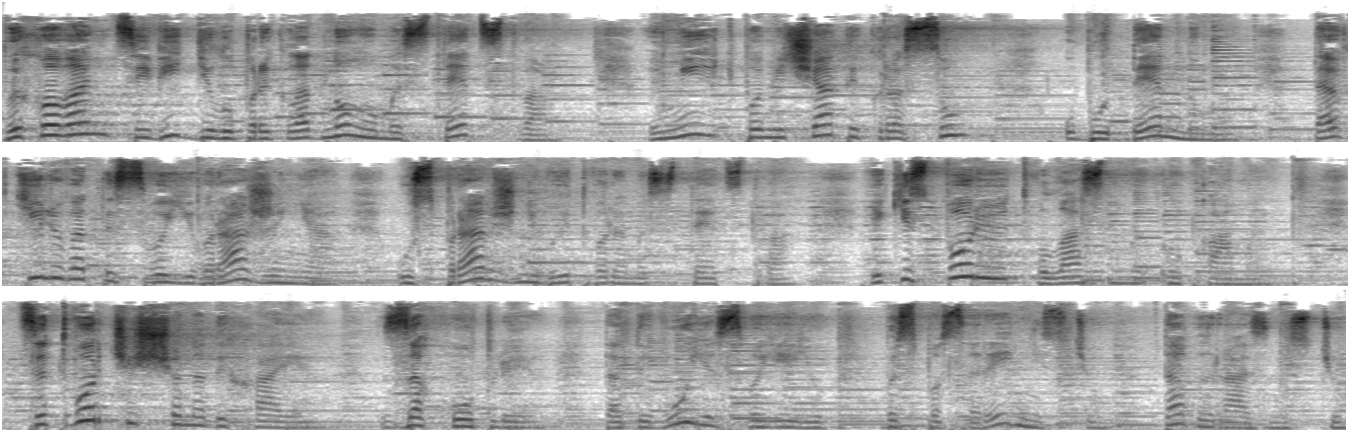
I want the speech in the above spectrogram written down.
Вихованці відділу прикладного мистецтва вміють помічати красу у буденному та втілювати свої враження у справжні витвори мистецтва, які створюють власними руками. Це творчість, що надихає, захоплює та дивує своєю безпосередністю та виразністю.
